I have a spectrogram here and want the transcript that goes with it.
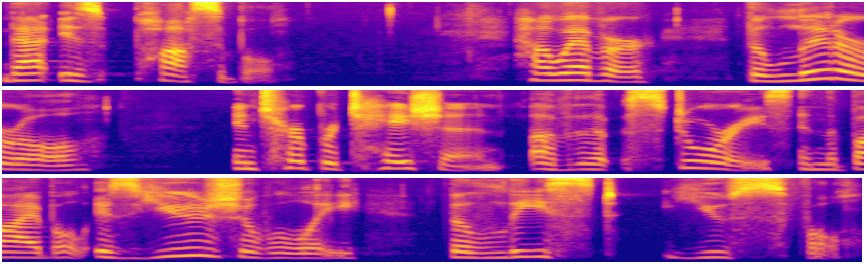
That is possible. However, the literal interpretation of the stories in the Bible is usually the least useful.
